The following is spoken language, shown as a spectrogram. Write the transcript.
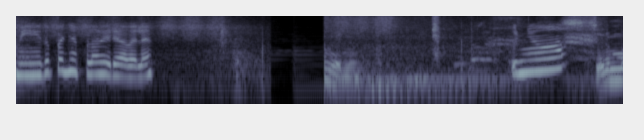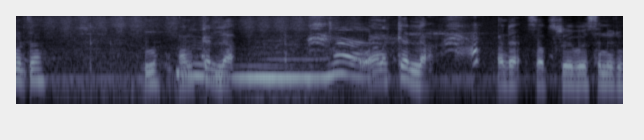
നീതിപ്പം എപ്പോഴാ വരുവാവല്ലേ വരുന്നു കുഞ്ഞോ? അണക്കല്ല അണക്കല്ല എന്റെ സബ്സ്ക്രൈബേഴ്സിന്റെ ഒരു.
